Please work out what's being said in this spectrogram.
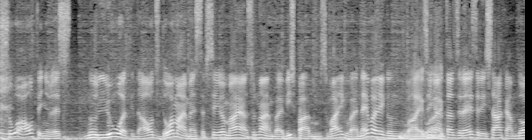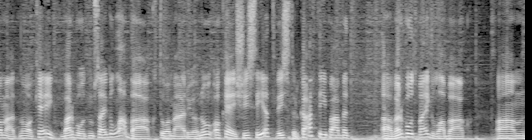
šo autiņu es nu, ļoti daudz domāju. Mēs ar sievu mājās runājam, vai vispār mums vajag vai nevajag. Un, Vajag, zināt, vajag. Tad reiz arī sākām domāt, no, ok, varbūt mums vajag labāku tomēr, jo, nu, ok, šis iet, viss tur kārtībā, bet uh, varbūt vajag labāku. Um,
